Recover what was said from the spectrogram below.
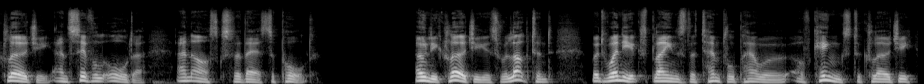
clergy, and civil order and asks for their support. Only clergy is reluctant, but when he explains the temporal power of kings to clergy,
